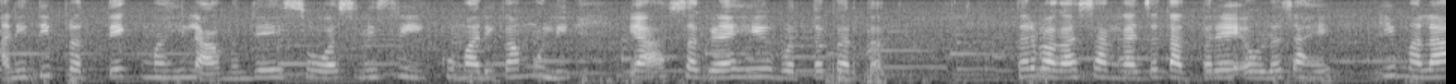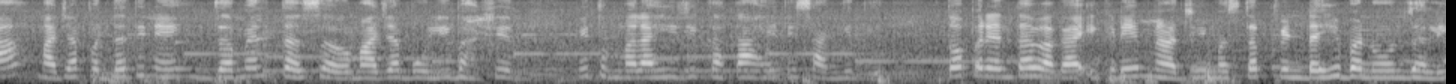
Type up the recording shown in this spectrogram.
आणि ती प्रत्येक महिला म्हणजे सुवासिनी स्त्री कुमारिका मुली या सगळ्या हे व्रत करतात. तर बघा सांगायचं तात्पर्य एवढंच आहे. की मला माझ्या पद्धतीने जमेल तसं माझ्या बोलीभाषेत मी तुम्हाला ही जी कथा आहे ती सांगितली. तोपर्यंत बघा इकडे माझी मस्त पिंडही बनवून झाली.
